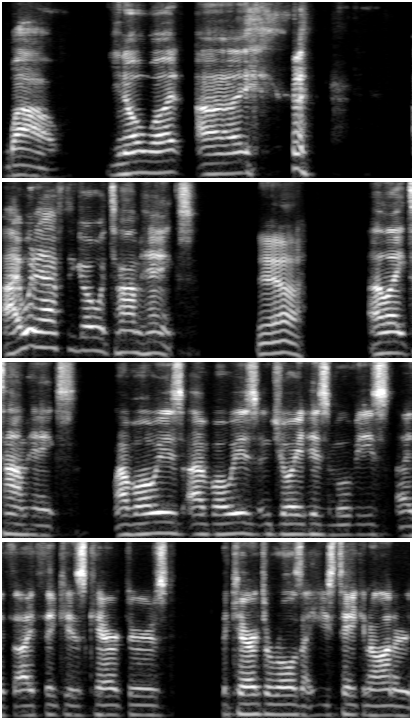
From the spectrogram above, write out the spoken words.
Wow. You know what? I I would have to go with Tom Hanks. Yeah. I like Tom Hanks. I've always I've always enjoyed his movies. I th- I think his characters, the character roles that he's taken on, or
